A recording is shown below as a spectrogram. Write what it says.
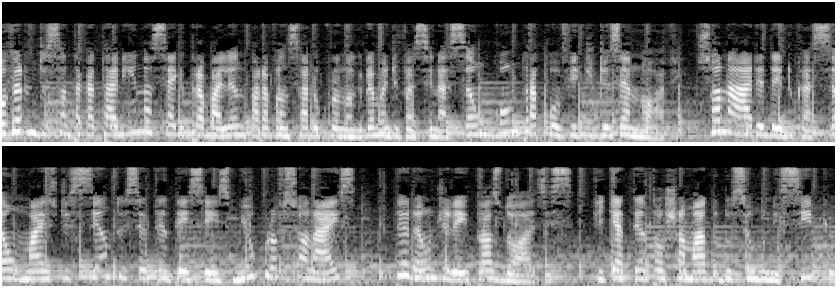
Governo de Santa Catarina segue trabalhando para avançar o cronograma de vacinação contra a Covid-19. Só na área da educação, mais de 176 mil profissionais terão direito às doses. Fique atento ao chamado do seu município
